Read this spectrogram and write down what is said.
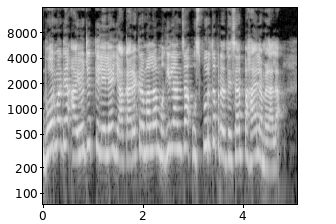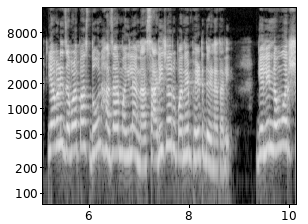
भोरमध्ये आयोजित केलेल्या या कार्यक्रमाला महिलांचा उत्स्फूर्त प्रतिसाद पाहायला मिळाला. यावेळी जवळपास दोन हजार महिलांना साडीच्या रूपाने भेट देण्यात आली. गेली नऊ वर्ष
